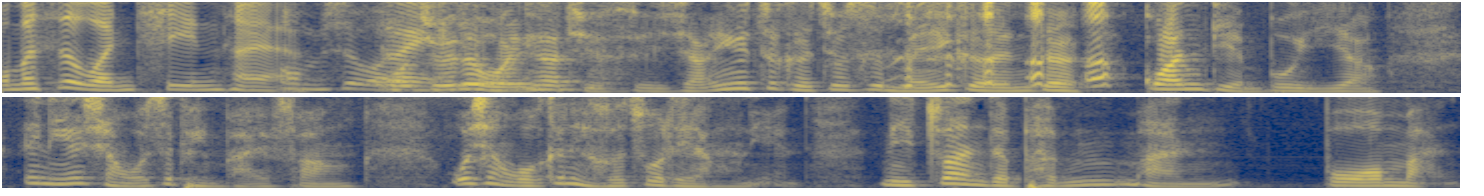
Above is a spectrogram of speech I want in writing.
我们是文青，嘿，我们是文青。我觉得我一定要解释一下，因为这个就是每一个人的观点不一样。哎，你要想，我是品牌方，我想我跟你合作两年，你赚的盆满钵满，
